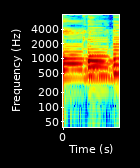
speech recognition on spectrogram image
Música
